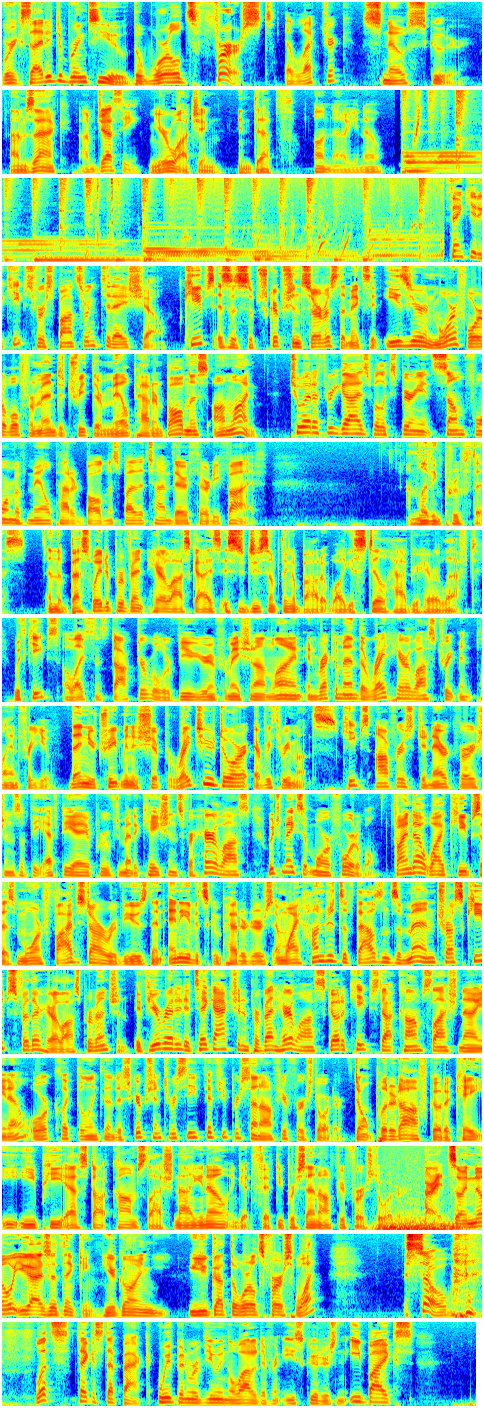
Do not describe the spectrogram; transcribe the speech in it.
We're excited to bring to you the world's first. electric snow scooter. I'm Zac. I'm Jesse. You're watching In Depth. Oh, now you know. Thank you to Keeps for sponsoring today's show. Keeps is a subscription service that makes it easier and more affordable for men to treat their male pattern baldness online. Two out of three guys will experience some form of male pattern baldness by the time they're 35. I'm living proof of this. And the best way to prevent hair loss, guys, is to do something about it while you still have your hair left. With Keeps, a licensed doctor will review your information online and recommend the right hair loss treatment plan for you. Then your treatment is shipped right to your door every three months. Keeps offers generic versions of the FDA approved medications for hair loss, which makes it more affordable. Find out why Keeps has more five star reviews than any of its competitors and why hundreds of thousands of men trust Keeps for their hair loss prevention. If you're ready to take action and prevent hair loss, go to keeps.com slash now you know or click the link in the description to receive 50% off your first order. Don't put it off. Go to E keeps.com slash now you know and get 50% off your first order. All right. So I know what you guys are thinking. You're going, you got the world's first what? So let's take a step back. We've been reviewing a lot of different e-scooters and e-bikes.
